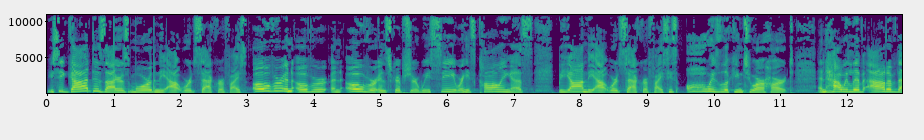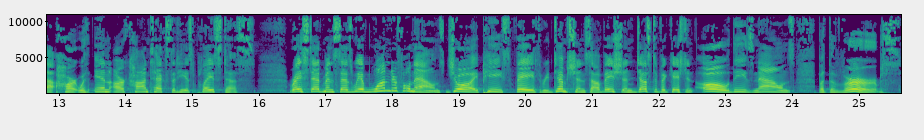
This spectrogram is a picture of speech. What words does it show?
You see, God desires more than the outward sacrifice. Over and over and over in scripture, we see where he's calling us beyond the outward sacrifice. He's always looking to our heart and how we live out of that heart within our context that he has placed us. Ray Stedman says we have wonderful nouns, joy, peace, faith, redemption, salvation, justification. Oh, these nouns. But the verbs,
